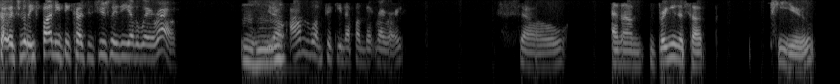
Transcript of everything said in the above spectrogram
So it's really funny because it's usually the other way around. Mm-hmm. You know, I'm the one picking up on the right, right. So, and I'm bringing this up to you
